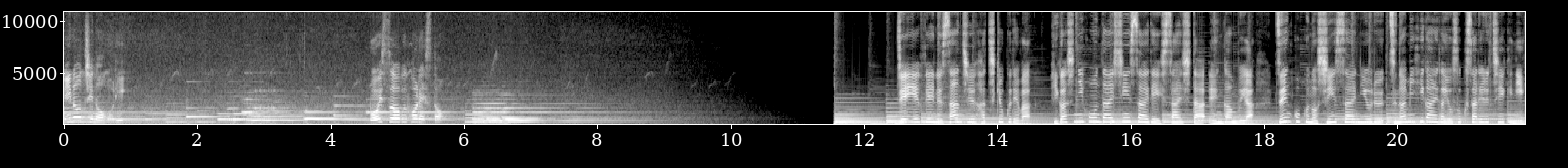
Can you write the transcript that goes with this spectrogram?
命の森。ボイスオブフォレスト。JFN38 局では東日本大震災で被災した沿岸部や全国の震災による津波被害が予測される地域に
